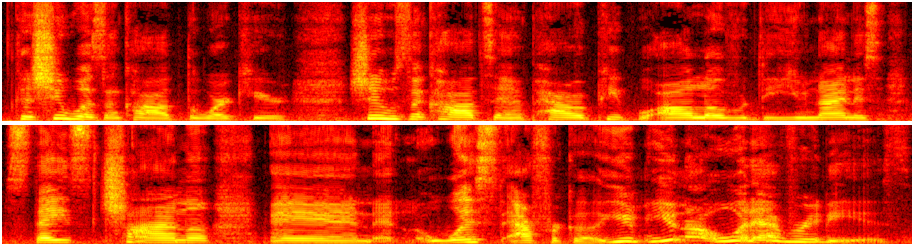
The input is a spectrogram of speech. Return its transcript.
because she wasn't called to work here. She wasn't called to empower people all over the United States, China, and West Africa. You you know whatever it is.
